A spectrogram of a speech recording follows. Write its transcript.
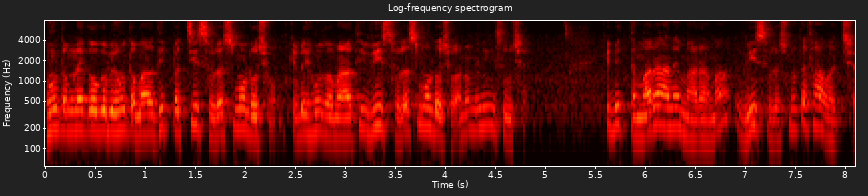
હું તમને કહું કે ભાઈ હું તમારાથી પચીસ વર્ષ મોટો છું, કે ભાઈ હું તમારાથી વીસ વર્ષ મોટો છું, આનું મિનિંગ શું છે? કે ભાઈ તમારા અને મારામાં વીસ વર્ષનો તફાવત છે.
